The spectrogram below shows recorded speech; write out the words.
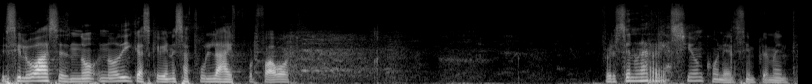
Y si lo haces, no, no digas que vienes a Full Life, por favor. Pero es en una relación con Él simplemente.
